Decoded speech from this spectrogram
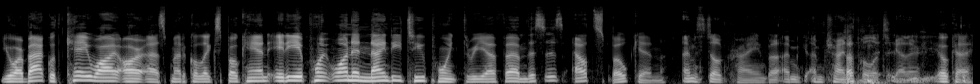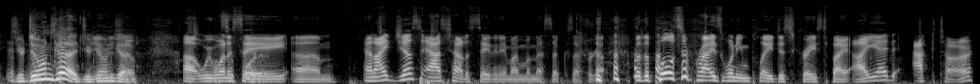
You are back with KYRS Medical Lake Spokane, 88.1 and 92.3 FM. This is Outspoken. I'm still crying, but I'm I'm trying to pull it together. Okay. You're doing good. You're doing good. Uh, we want to say, um, and I just asked how to say the name. I'm gonna mess up because I forgot. but the Pulitzer Prize-winning play "Disgraced" by Ayad Akhtar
